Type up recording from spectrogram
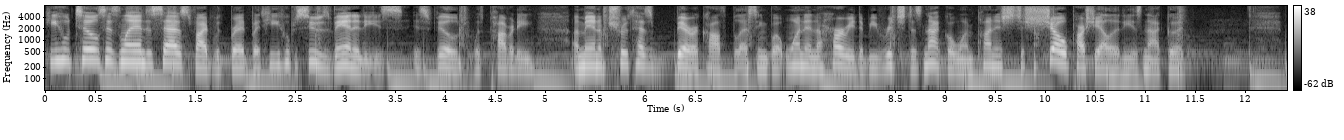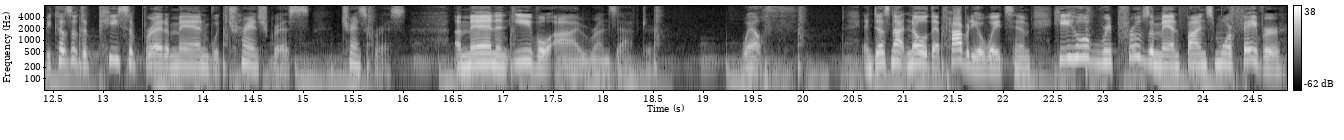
He who tills his land is satisfied with bread, but he who pursues vanities is filled with poverty. A man of truth has Barakoth blessing, but one in a hurry to be rich does not go unpunished. To show partiality is not good. Because of the piece of bread a man would transgress, transgress. A man an evil eye runs after. Wealth. And does not know that poverty awaits him. He who reproves a man finds more favor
